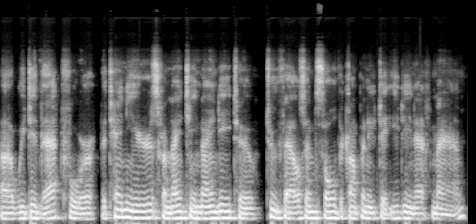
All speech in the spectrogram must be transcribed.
Uh, we did that for the 10 years from 1990 to 2000, sold the company to ED&F Man.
